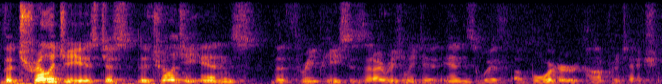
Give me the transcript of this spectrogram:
The trilogy is just, the trilogy ends, the three pieces that I originally did ends with a border confrontation.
